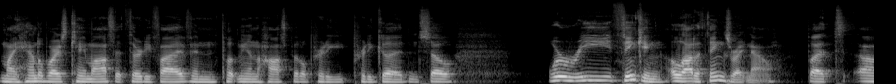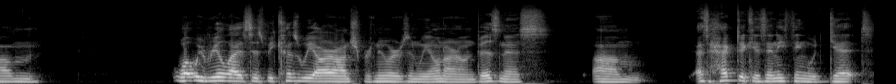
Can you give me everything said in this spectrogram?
my handlebars came off at 35 and put me in the hospital pretty pretty good. And so we're rethinking a lot of things right now. But um, what we realized is because we are entrepreneurs and we own our own business um, as hectic as anything would get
